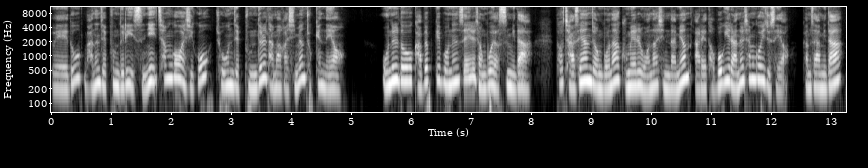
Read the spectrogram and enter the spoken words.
외에도 많은 제품들이 있으니 참고하시고 좋은 제품들 담아가시면 좋겠네요. 오늘도 가볍게 보는 세일 정보였습니다. 더 자세한 정보나 구매를 원하신다면 아래 더보기란을 참고해주세요. 감사합니다.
